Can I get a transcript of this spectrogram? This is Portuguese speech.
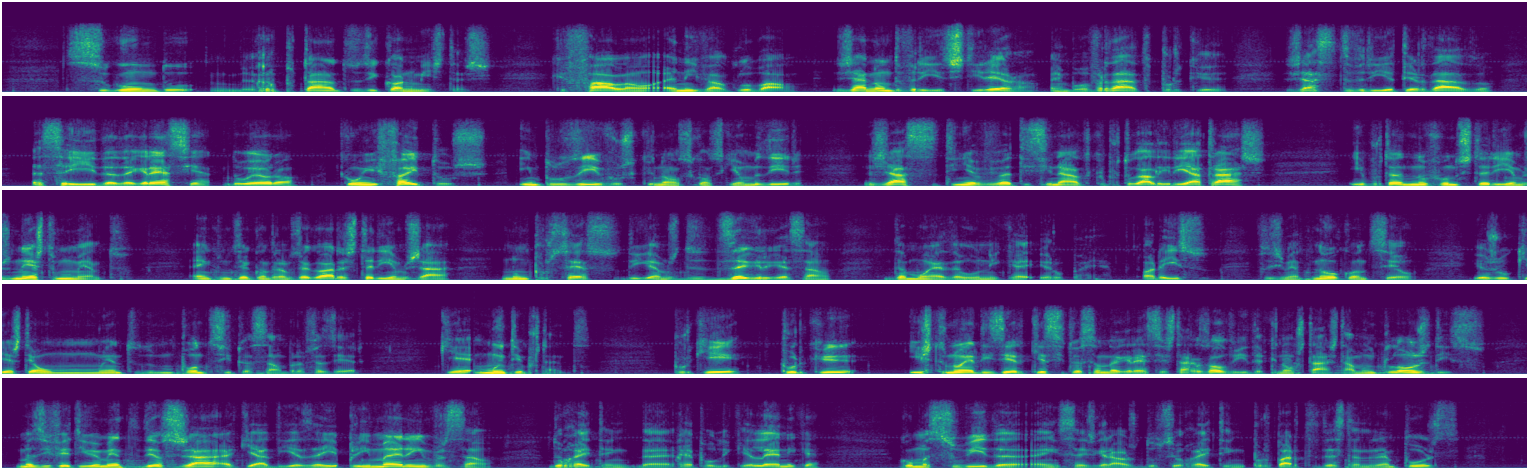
segundo reputados economistas que falam a nível global, já não deveria existir euro, em boa verdade, porque já se deveria ter dado a saída da Grécia do euro com efeitos implosivos que não se conseguiam medir, já se tinha vaticinado que Portugal iria atrás e, portanto, no fundo, estaríamos neste momento em que nos encontramos agora, estaríamos já num processo, digamos, de desagregação da moeda única europeia. Ora, isso, felizmente, não aconteceu. Eu julgo que este é um momento de um ponto de situação para fazer, que é muito importante. Porquê? Porque isto não é dizer que a situação da Grécia está resolvida, que não está, está muito longe disso. Mas efetivamente deu-se já, aqui há dias, a primeira inversão do rating da República Helénica, com uma subida em 6 graus do seu rating por parte da Standard Poor's.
